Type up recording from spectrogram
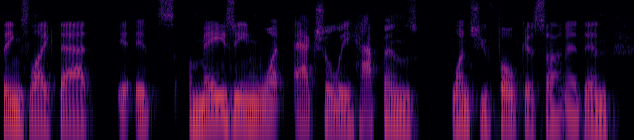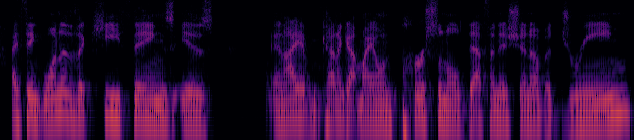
things like that, it, it's amazing what actually happens once you focus on it. And I think one of the key things is and I have kind of got my own personal definition of a dream.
